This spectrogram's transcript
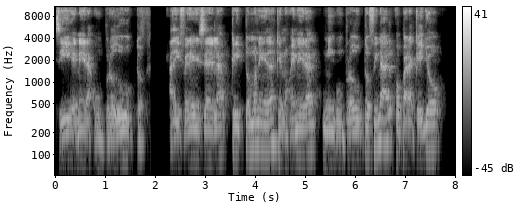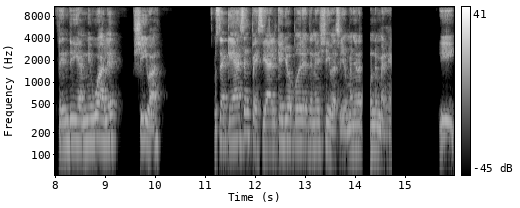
sí genera un producto, a diferencia de las criptomonedas que no generan ningún producto final, o para que yo tendría en mi wallet Shiba. O sea, ¿qué hace especial que yo podría tener Shiba si yo mañana tengo una emergencia? Y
